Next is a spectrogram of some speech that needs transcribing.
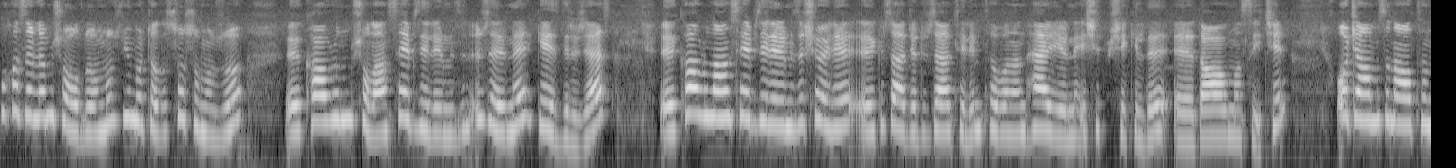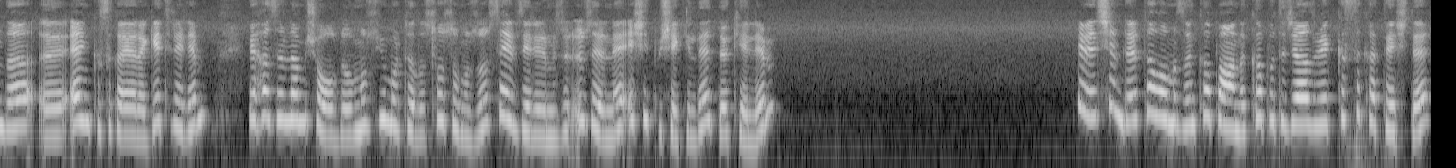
Bu hazırlamış olduğumuz yumurtalı sosumuzu e, kavrulmuş olan sebzelerimizin üzerine gezdireceğiz. E, kavrulan sebzelerimizi şöyle e, güzelce düzeltelim. Tavanın her yerine eşit bir şekilde e, dağılması için. Ocağımızın altında en kısık ayara getirelim. Ve hazırlamış olduğumuz yumurtalı sosumuzu sebzelerimizin üzerine eşit bir şekilde dökelim. Evet şimdi tavamızın kapağını kapatacağız ve kısık ateşte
